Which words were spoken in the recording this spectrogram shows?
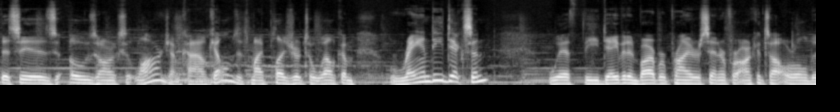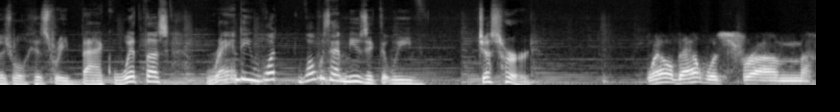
This is Ozarks at Large. I'm Kyle Kellums. It's my pleasure to welcome Randy Dixon with the David and Barbara Pryor Center for Arkansas Oral and Visual History back with us. Randy, what, what was that music that we just heard? Well, that was from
